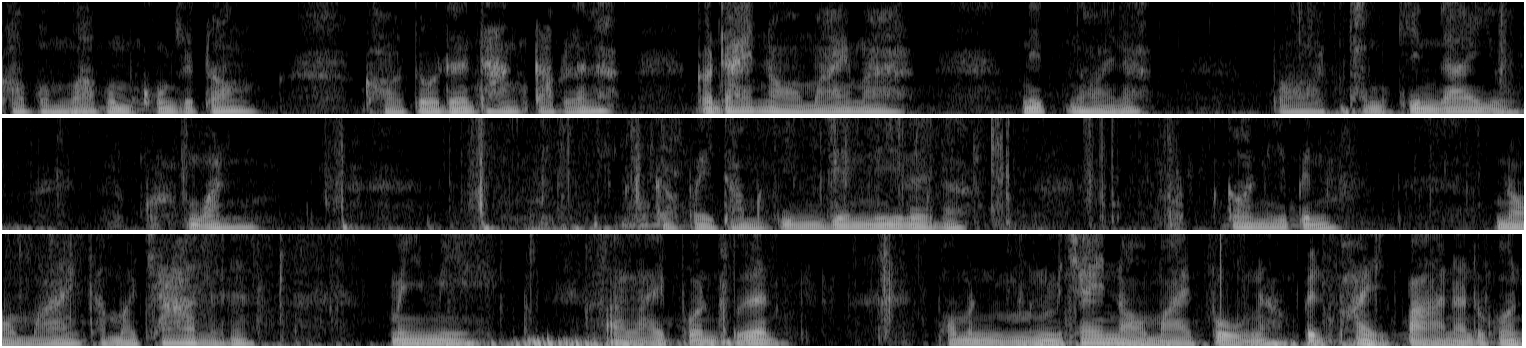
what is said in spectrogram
ขอผมว่าผมคงจะต้องขอตัวเดินทางกลับแล้วนะ ก็ได้หน่อไม้มา นิดหน่อยนะ พอทำกินได้อยู่ วันกลับไปทำกินเย็นนี้เลยนะ ก็นี่เป็นหน่อไม้ธรรมชาติเลยนะ ไม่มีอะไรปนเปื้อน เพราะมันมันไม่ใช่หน่อไม้ปลูกนะ เป็นไผ่ป่านะทุกคน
